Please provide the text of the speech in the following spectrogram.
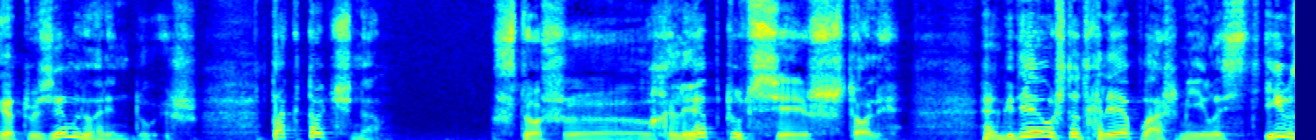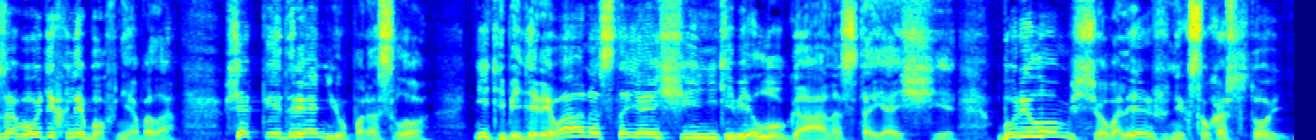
«Эту землю арендуешь?» «Так точно». «Что ж, э, хлеб тут сеешь, что ли?» Где уж тут хлеб, ваш милость? И в заводе хлебов не было. Всякой дрянью поросло. Ни тебе дерева настоящие, ни тебе луга настоящие. Бурелом все, валежник, сухостой.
